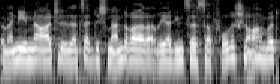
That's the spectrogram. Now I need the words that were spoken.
wenn ihnen halt letztendlich ein anderer Reha-Dienstleister vorgeschlagen wird,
